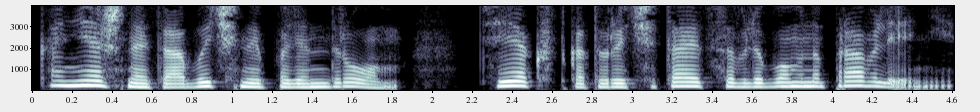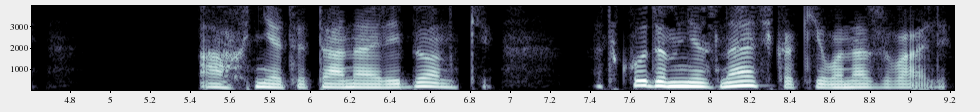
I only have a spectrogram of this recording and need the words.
Конечно, это обычный палиндром, текст, который читается в любом направлении. Ах, нет, это она о ребенке. Откуда мне знать, как его назвали?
